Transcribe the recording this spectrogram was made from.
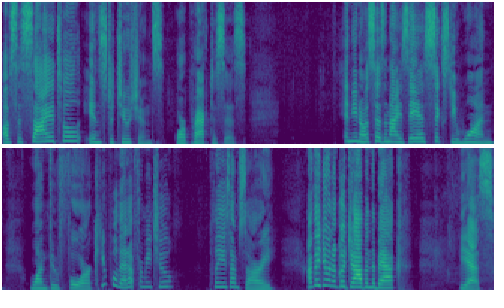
of societal institutions or practices. And you know, it says in Isaiah 61, 1 through 4. Can you pull that up for me too? Please, I'm sorry. Aren't they doing a good job in the back? Yes.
